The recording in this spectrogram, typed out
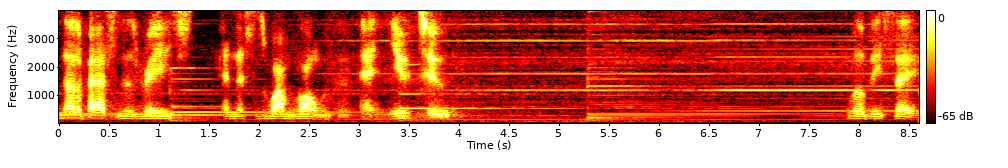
Another passage that reads, and this is where I'm going with it, and you too will be saved.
